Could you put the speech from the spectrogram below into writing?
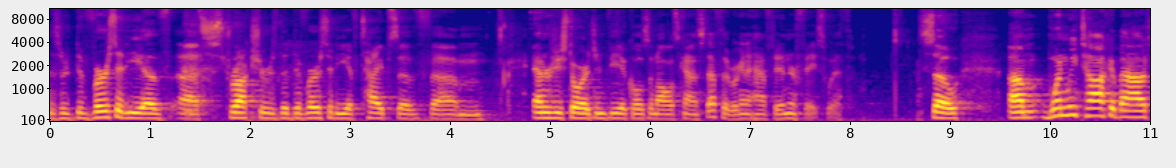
the sort of diversity of uh, structures, the diversity of types of um, energy storage and vehicles and all this kind of stuff that we're going to have to interface with. So um, when we talk about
